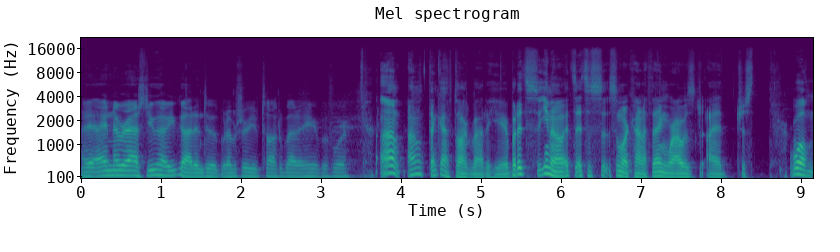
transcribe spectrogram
I, I never asked you how you got into it, but I'm sure you've talked about it here before. I don't, I don't think I've talked about it here, but it's you know it's it's a similar kind of thing where I was I had just well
